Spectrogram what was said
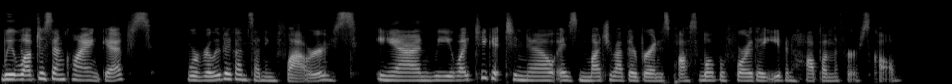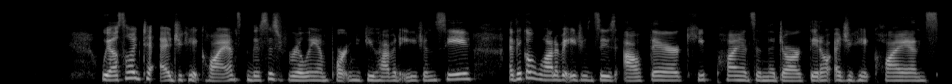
We love to send client gifts we're really big on sending flowers and we like to get to know as much about their brand as possible before they even hop on the first call. We also like to educate clients. This is really important if you have an agency. I think a lot of agencies out there keep clients in the dark. They don't educate clients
